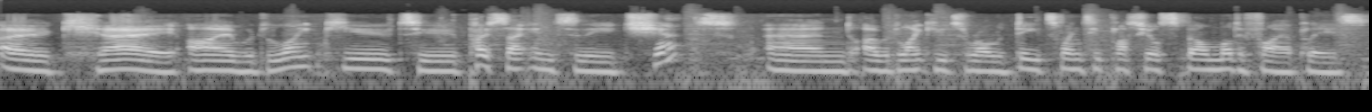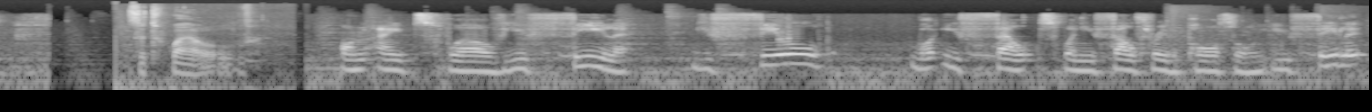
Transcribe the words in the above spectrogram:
Okay, I would like you to post that into the chat, and I would like you to roll a d20 plus your spell modifier, please. It's a twelve. On a 12, you feel it. You feel what you felt when you fell through the portal. You feel it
